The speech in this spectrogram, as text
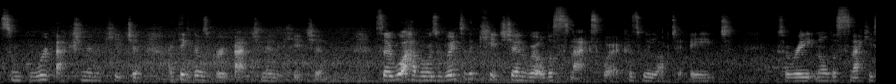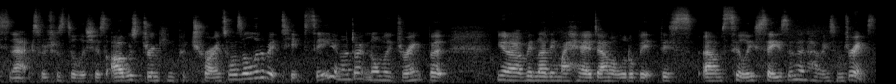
some group action in the kitchen. I think there was group action in the kitchen. So what happened was we went to the kitchen where all the snacks were because we love to eat. So we're eating all the snacky snacks, which was delicious. I was drinking Patron, so I was a little bit tipsy, and I don't normally drink, but you know, I've been letting my hair down a little bit this um, silly season and having some drinks.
